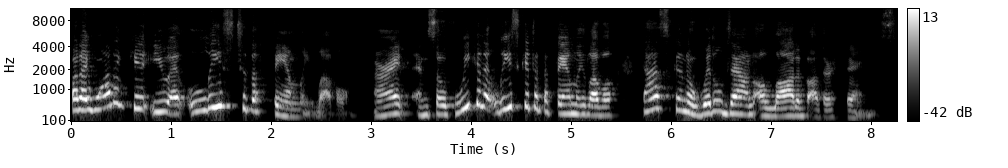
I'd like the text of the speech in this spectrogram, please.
but I want to get you at least to the family level. All right. And so if we can at least get to the family level, that's going to whittle down a lot of other things.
